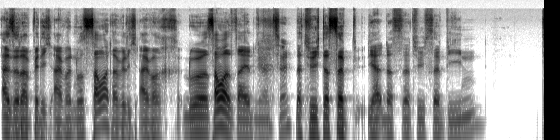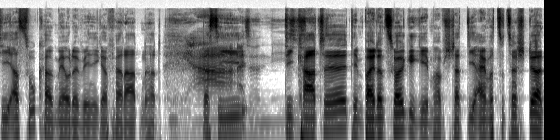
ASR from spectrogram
also da bin ich einfach nur sauer, da will ich einfach nur sauer sein. Ja, erzähl. Natürlich, dass, Sab ja, dass natürlich Sabine die Ahsoka mehr oder weniger verraten hat, Ja, Dass sie also nee, die so- Karte dem beiden Skull gegeben hat, statt die einfach zu zerstören.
